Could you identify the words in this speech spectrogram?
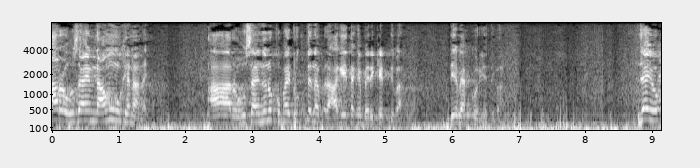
আর হুসাইন নামও মুখে না নেয়। আর হুসাইন যেন কুফায় ঢুকতে না পারে, আগেই তাকে ব্যারিকেড দিবা, দিয়ে ব্যাক করিয়ে দিবা। যাই হোক,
